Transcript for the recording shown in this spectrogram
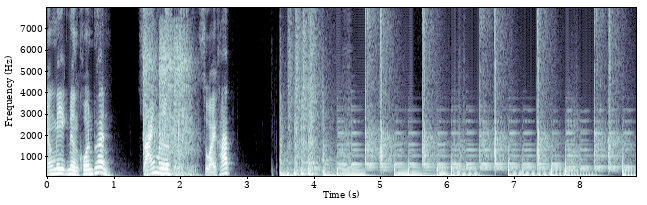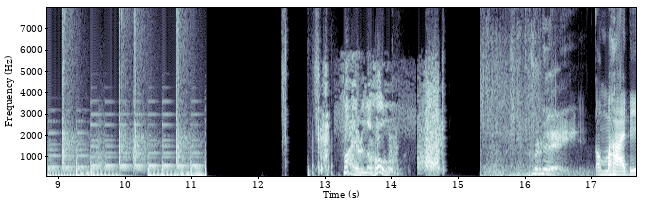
ยังมีอีกหนึ่งคนเพื่อน ซ้ายมือ สวยครับ Fire in the hole! Grenade. ก็มาดี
